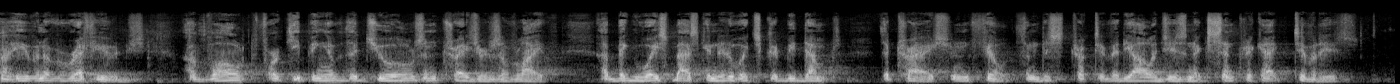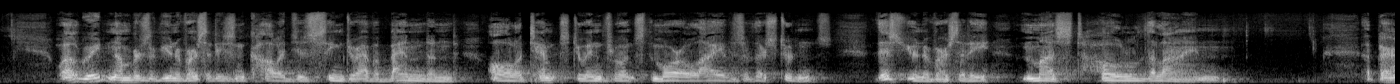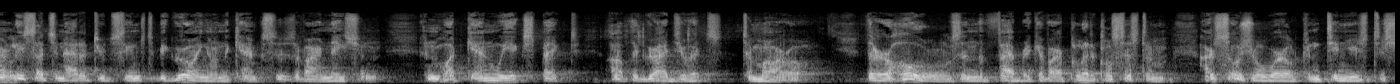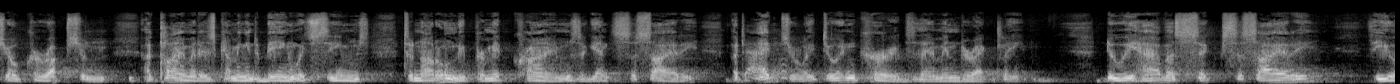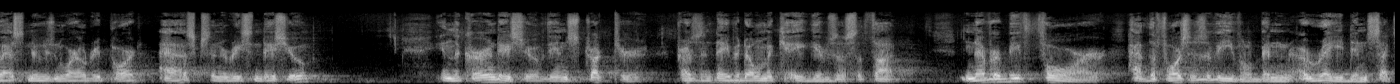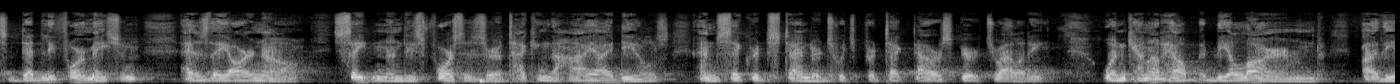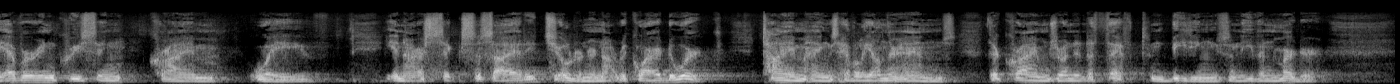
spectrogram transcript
a haven of refuge, a vault for keeping of the jewels and treasures of life, a big wastebasket into which could be dumped the trash and filth and destructive ideologies and eccentric activities. While great numbers of universities and colleges seem to have abandoned all attempts to influence the moral lives of their students, this university must hold the line. Apparently, such an attitude seems to be growing on the campuses of our nation. And what can we expect of the graduates tomorrow? There are holes in the fabric of our political system. Our social world continues to show corruption. A climate is coming into being which seems to not only permit crimes against society, but actually to encourage them indirectly. Do we have a sick society? the U.S. News and World Report asks in a recent issue. In the current issue of The Instructor, President David O. McKay gives us a thought. Never before have the forces of evil been arrayed in such deadly formation as they are now. Satan and his forces are attacking the high ideals and sacred standards which protect our spirituality. One cannot help but be alarmed by the ever increasing crime wave. In our sick society, children are not required to work. Time hangs heavily on their hands. Their crimes run into theft and beatings and even murder.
